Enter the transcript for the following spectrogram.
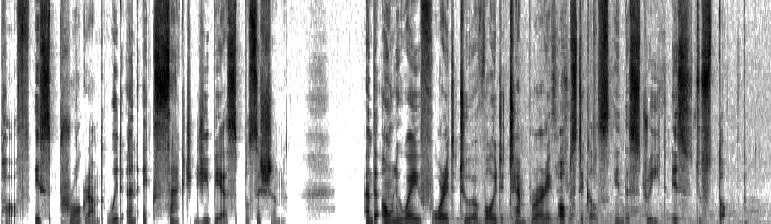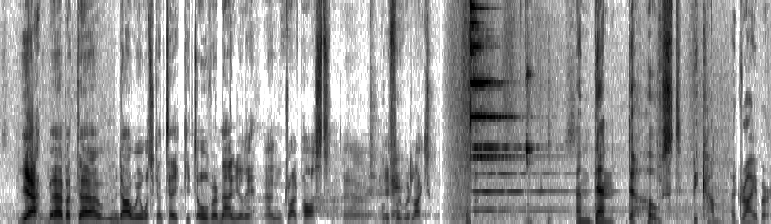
path is programmed with an exact GPS position. And the only way for it to avoid temporary obstacles in the street is to stop. Yeah, uh, but uh, now we also can take it over manually and drive past uh, okay. if we would like and then the host become a driver.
